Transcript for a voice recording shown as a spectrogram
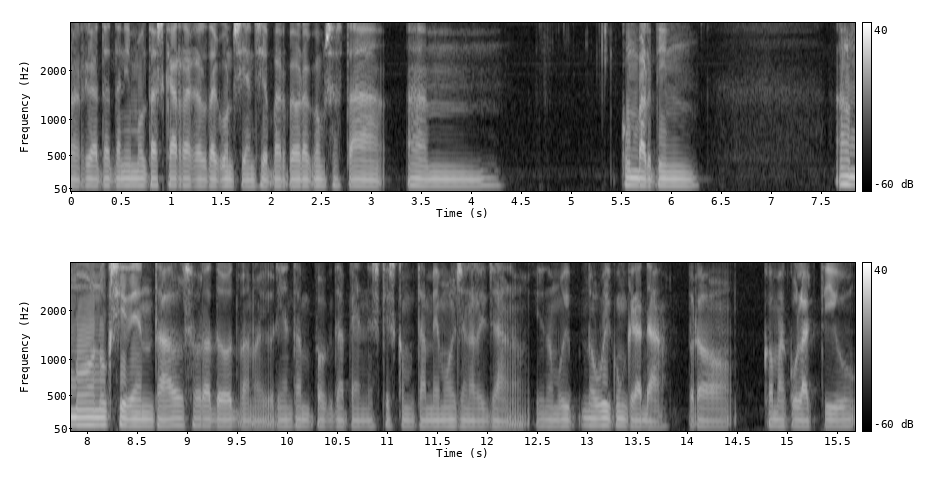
he arribat a tenir moltes càrregues de consciència per veure com s'està um, convertint el món occidental, sobretot, bueno, i Orient tampoc depèn, és que és com també molt generalitzar, no? Jo no vull, no vull concretar, però com a col·lectiu,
